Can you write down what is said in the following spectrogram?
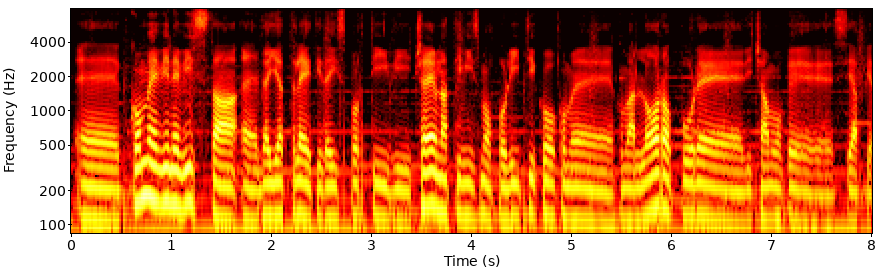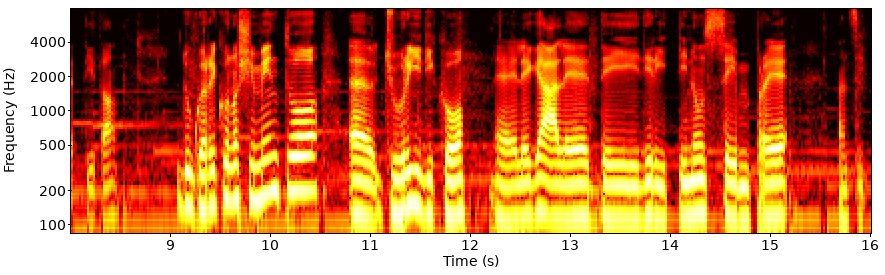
eh, come viene vista eh, dagli atleti, dagli sportivi? C'è un attivismo politico come, come allora oppure diciamo che si è appiattita? Dunque, il riconoscimento eh, giuridico, eh, legale dei diritti non sempre, anzi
